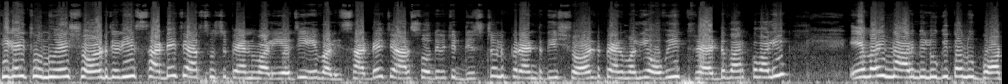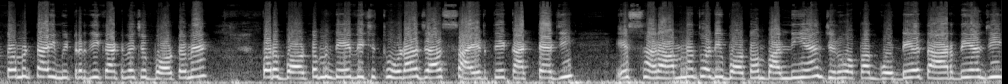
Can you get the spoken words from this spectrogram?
ਠੀਕ ਹੈ ਜੀ, ਤੁਹਾਨੂੰ ਇਹ ਸ਼ਰਟ ਜਿਹੜੀ 450 ਚ ਪੈਣ ਵਾਲੀ ਹੈ ਜੀ, ਇਹ ਵਾਲੀ 450 ਦੇ ਵਿੱਚ ਡਿਜੀਟਲ ਪ੍ਰਿੰਟ ਦੀ ਸ਼ਰਟ ਪੈਣ ਵਾਲੀ ਹੈ, ਉਹ ਵੀ ਥ੍ਰੈਡ ਵਰਕ ਵਾਲੀ। ਇਹ ਵਾਲੀ ਨਾਲ ਮਿਲੂਗੀ ਤੁਹਾਨੂੰ ਬਾਟਮ 2.5 ਮੀਟਰ ਦੀ ਕੱਟ ਵਿੱਚ ਬਾਟਮ ਹੈ। ਪਰ ਬਾਟਮ ਦੇ ਵਿੱਚ ਥੋੜਾ ਜਿਹਾ ਸਾਈਡ ਤੇ ਕੱਟ ਹੈ ਜੀ। ਇਹ ਆਰਾਮ ਨਾਲ ਤੁਹਾਡੀ ਬਾਟਮ ਬਣਨੀ ਹੈ। ਜਦੋਂ ਆਪਾਂ ਗੋਡੇ ਉਤਾਰਦੇ ਹਾਂ ਜੀ,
